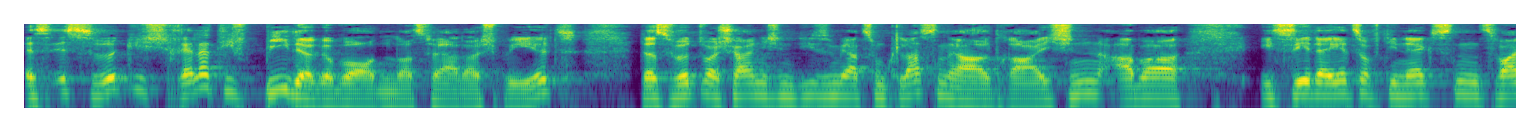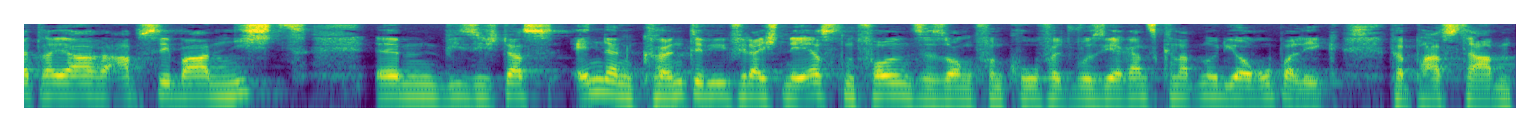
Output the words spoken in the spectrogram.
Es ist wirklich relativ bieder geworden, was Werder spielt. Das wird wahrscheinlich in diesem Jahr zum Klassenerhalt reichen. Aber ich sehe da jetzt auf die nächsten zwei, drei Jahre absehbar nichts, ähm, wie sich das ändern könnte, wie vielleicht in der ersten vollen Saison von Kofeld, wo sie ja ganz knapp nur die Europa League verpasst haben.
